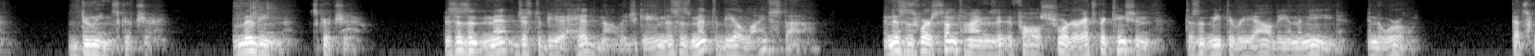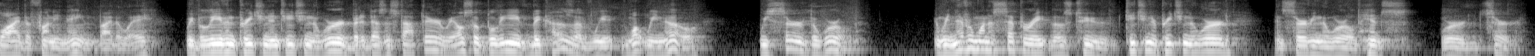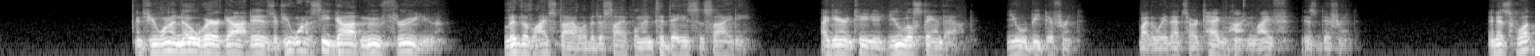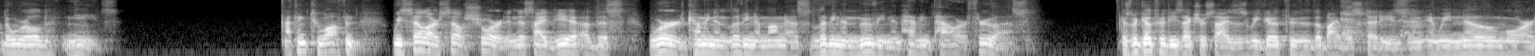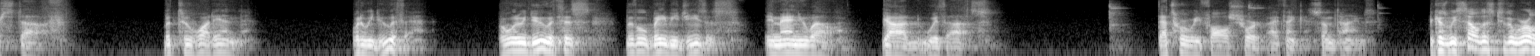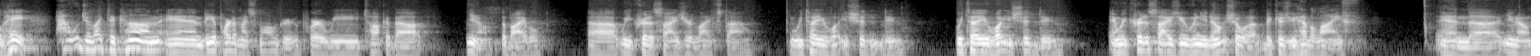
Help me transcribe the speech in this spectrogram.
Doing scripture, living scripture. This isn't meant just to be a head knowledge game. This is meant to be a lifestyle. And this is where sometimes it falls short. Our expectation doesn't meet the reality and the need in the world. That's why the funny name, by the way. We believe in preaching and teaching the word, but it doesn't stop there. We also believe because of we, what we know, we serve the world. And we never want to separate those two teaching and preaching the word and serving the world, hence, word serve. And if you want to know where God is, if you want to see God move through you, live the lifestyle of a disciple in today's society. I guarantee you, you will stand out. You will be different. By the way, that's our tagline life is different. And it's what the world needs. I think too often we sell ourselves short in this idea of this word coming and living among us, living and moving and having power through us. Because we go through these exercises, we go through the Bible studies, and, and we know more stuff. But to what end? What do we do with that? What do we do with this little baby Jesus, Emmanuel, God with us? That's where we fall short, I think, sometimes. Because we sell this to the world. Hey, how would you like to come and be a part of my small group where we talk about, you know, the Bible? Uh, we criticize your lifestyle. We tell you what you shouldn't do. We tell you what you should do. And we criticize you when you don't show up because you have a life. And, uh, you know,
